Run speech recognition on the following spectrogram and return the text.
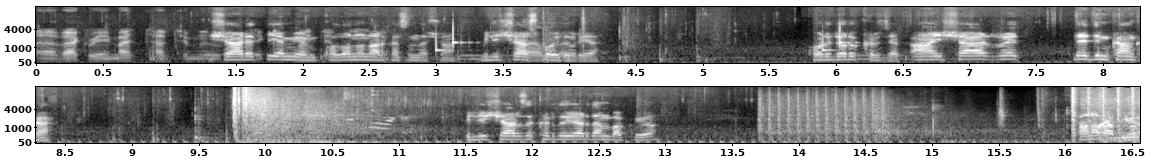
kanka. Uh, Valkyrie might have to move. İşaretleyemiyorum. Kolonun arkasında şu an. Billy Aynen koydu oraya. Koridoru kıracak. Aa işaretledim kanka. Billy Charles'ı kırdığı yerden bakıyor. Sana bakıyor.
